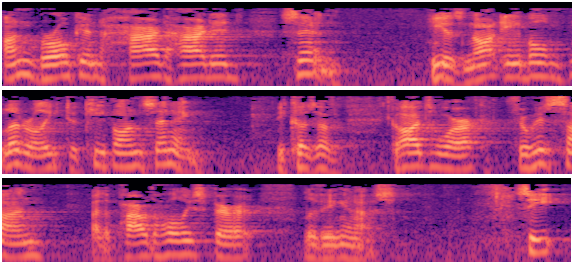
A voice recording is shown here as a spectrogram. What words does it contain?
unbroken, hard-hearted sin. He is not able, literally, to keep on sinning because of God's work through His Son by the power of the Holy Spirit living in us. See,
